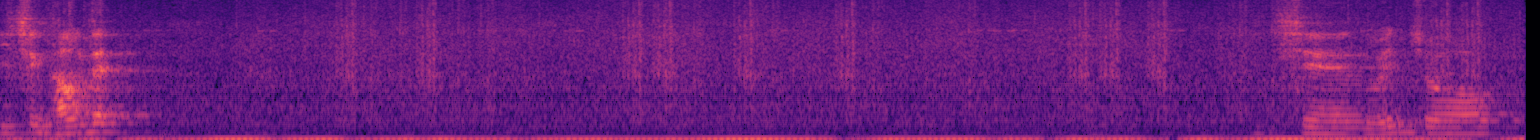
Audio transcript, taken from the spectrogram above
이 2층 가운데. 이층 왼쪽.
